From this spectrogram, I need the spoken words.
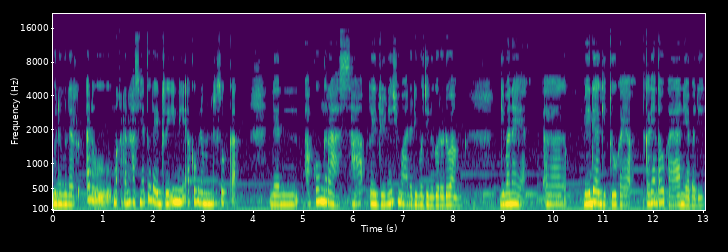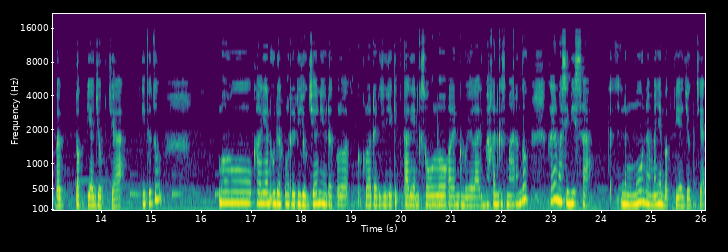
bener-bener aduh makanan khasnya tuh ledre ini. Aku bener-bener suka dan aku ngerasa ini cuma ada di Bojonegoro doang. Gimana ya? Uh, beda gitu kayak kalian tahu kan ya badi bakpia Jogja? Itu tuh mau kalian udah keluar dari Jogja nih udah keluar keluar dari Jogja kalian ke Solo kalian ke Boyolali bahkan ke Semarang tuh kalian masih bisa nemu namanya bakpia Jogja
